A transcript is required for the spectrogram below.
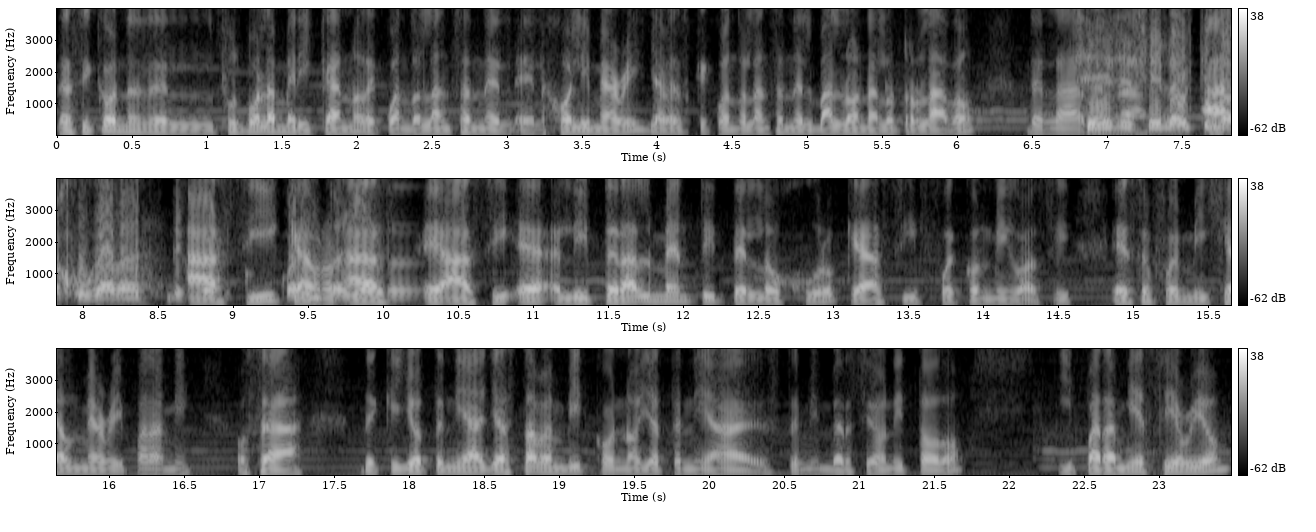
así con el, fútbol americano, de cuando lanzan el, Holy Mary, ya ves que cuando lanzan el balón al otro lado de la... Sí, sí, sí, la última ah, jugada. De así, cabrón, eh, así, eh, literalmente, y te lo juro que así fue conmigo, así. Ese fue mi Hail Mary para mí. O sea, de que yo tenía, ya estaba en Bitcoin, ¿no? Ya tenía este, mi inversión y todo y para mí Ethereum,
